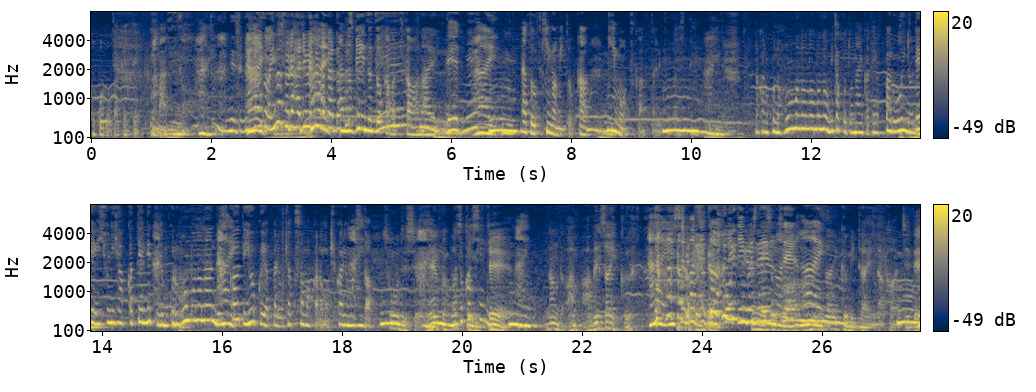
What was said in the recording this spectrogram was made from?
心がけています。はい。なんですね。はい、そう今それ初めて分かった、はい、あのビーズとかは使わないで、はい。あと木の実とか木も使ったりとかして、はい。だからこの本物のものを見たことない方やっぱり多いので、うん、一緒に百貨店でってでもこれ本物なんですか、はい、ってよくやっぱりお客様からも聞かれました、はい、そうですよね、うん、難しいて、うん、なんだあ飴細工？はい。一緒まちょっとコーティングしているので、はい、細工みたいな感じで、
